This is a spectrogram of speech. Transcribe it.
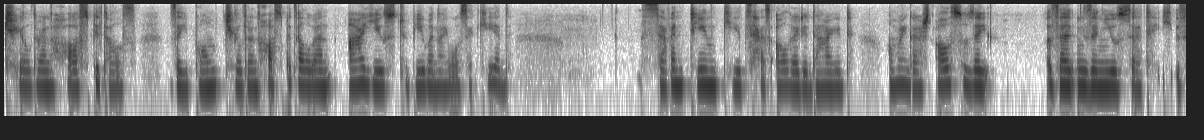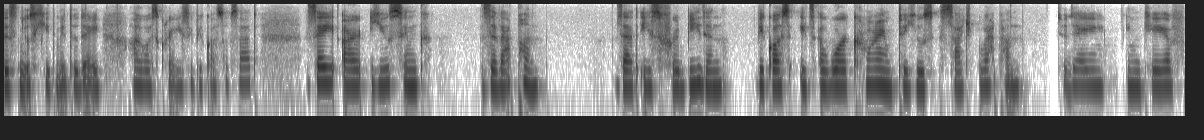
children hospitals. They bombed children hospital when I used to be when I was a kid. 17 kids has already died. Oh my gosh. Also they the, the news that this news hit me today. I was crazy because of that. They are using the weapon that is forbidden because it's a war crime to use such weapon. Today in Kiev,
